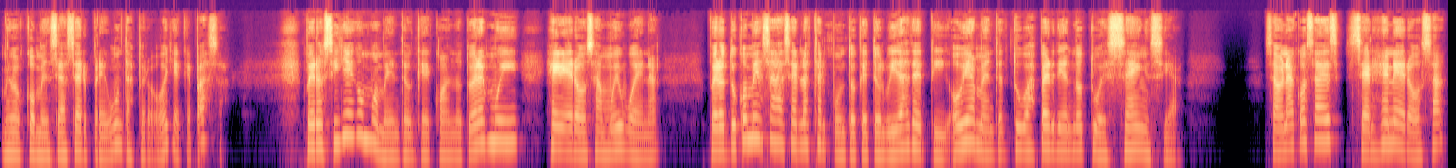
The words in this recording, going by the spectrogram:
me comencé a hacer preguntas, pero oye, ¿qué pasa? Pero sí llega un momento en que cuando tú eres muy generosa, muy buena, pero tú comienzas a hacerlo hasta el punto que te olvidas de ti, obviamente tú vas perdiendo tu esencia. O sea, una cosa es ser generosa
